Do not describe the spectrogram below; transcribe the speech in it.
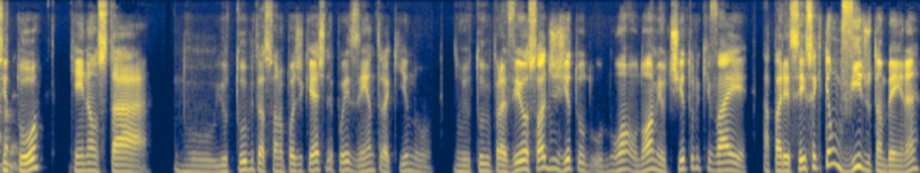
citou. Quem não está no YouTube, está só no podcast, depois entra aqui no, no YouTube para ver. Eu só digito o, o, nome, o título que vai aparecer. Isso aqui tem um vídeo também, né?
